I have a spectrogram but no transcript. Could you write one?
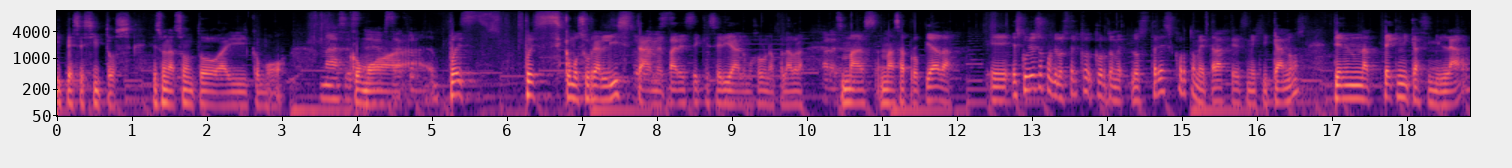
y pececitos. Es un asunto ahí como Más este, como abstracto. ah, pues pues como surrealista, me parece que sería a lo mejor una palabra más, más apropiada. Eh, es curioso porque los tres, los tres cortometrajes mexicanos tienen una técnica similar,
